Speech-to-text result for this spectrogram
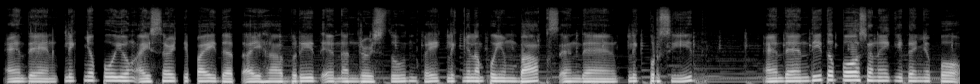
And then, click nyo po yung I certify that I have read and understood. Okay, click nyo lang po yung box and then click proceed. And then, dito po sa nakikita nyo po,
